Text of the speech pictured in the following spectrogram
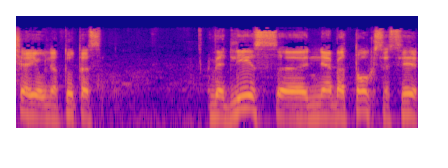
čia jau ne tu tas vedlys, e, nebe toks esi.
